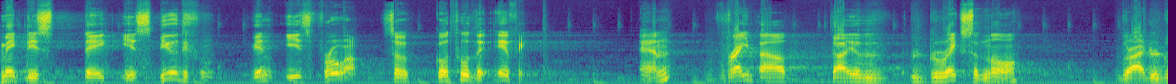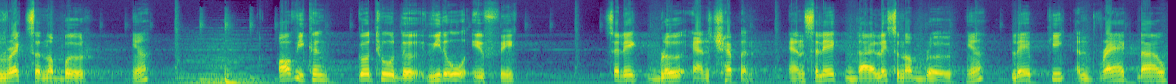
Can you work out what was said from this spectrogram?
make this text is beautiful when it's flow up. So go to the effect and write out directional directional blur yeah? Or we can go to the video effect. Select blur and sharpen. And select directional blur yeah? Left click and drag down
